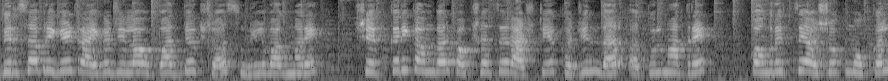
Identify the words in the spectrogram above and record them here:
बिरसा ब्रिगेड रायगड जिल्हा उपाध्यक्ष सुनील वाघमारे शेतकरी कामगार पक्षाचे राष्ट्रीय खजिनदार अतुल म्हात्रे काँग्रेसचे अशोक मोकल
